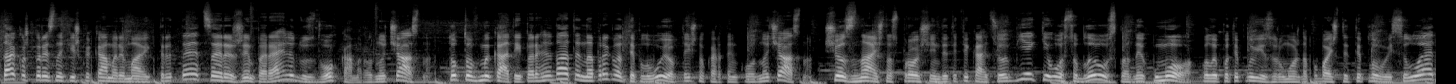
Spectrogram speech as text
Також корисна фішка камери Mavic 3T це режим перегляду з двох камер одночасно, тобто вмикати і переглядати, наприклад, теплову і оптичну картинку одночасно, що значно спрощує ідентифікацію об'єктів, особливо в складних умовах, коли по тепловізору можна побачити тепловий силует,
